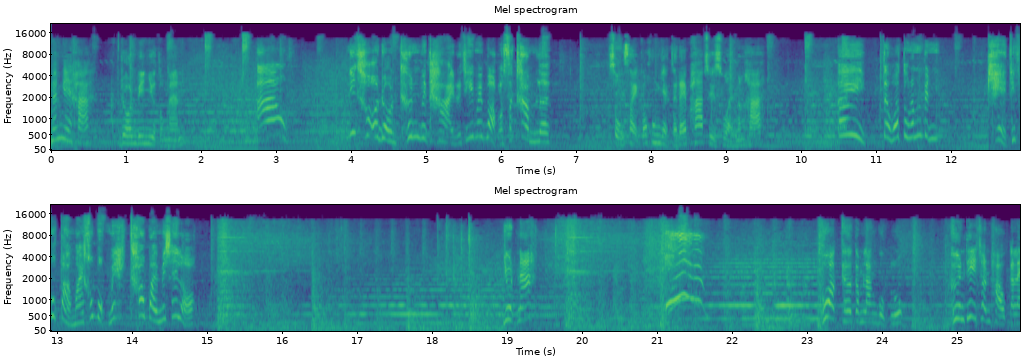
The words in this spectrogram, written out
นั่นไงคะ โดรนบินอยู่ตรงนั้นอ้าว นี่เขาเอาโดรนขึ้นไปถ่ายโดยที่ไม่บอกเราสักคำเลย สงสัยก็คงอยากจะได้ภาพสวยๆมั้งคะ เอ้ย แต่ว่าตรงนั้นมันเป็นเขตที่พวกป่าไม้เขาบอกไม่ให้เข้าไปไม่ใช่เหรอ หยุดนะ พวกเธอกำลังบุกรุก พื้นที่ชนเผ่ากะแล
